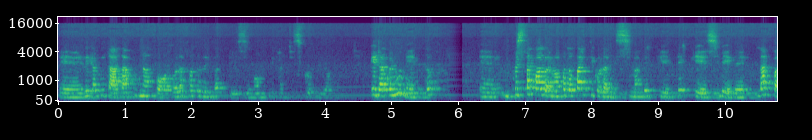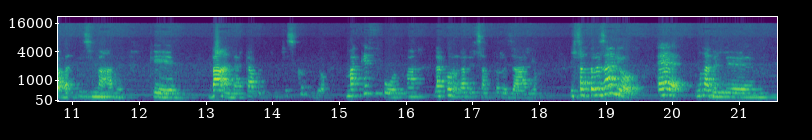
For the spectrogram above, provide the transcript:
eh, recapitata una foto, la foto del battesimo di Francesco Pio e da quel momento eh, questa foto è una foto particolarissima perché, perché si vede l'acqua battesimale che bagna il capo di Francesco Pio, ma che forma la corona del Santo Rosario. Il Santo Rosario è una delle,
